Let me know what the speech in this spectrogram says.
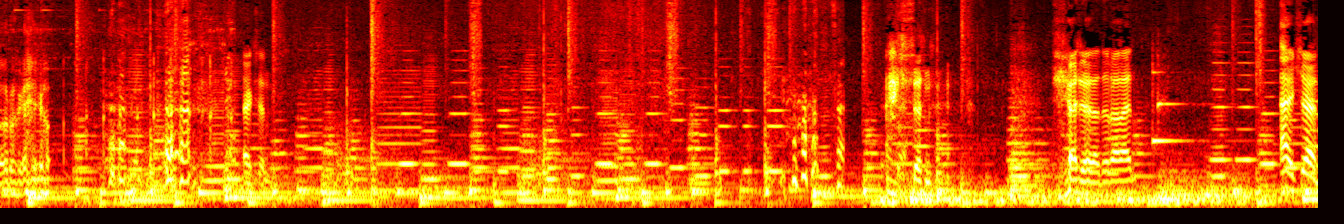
Loro kayak Action. Action. Tiga, dua, satu, and Action.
